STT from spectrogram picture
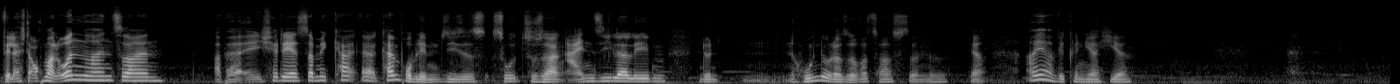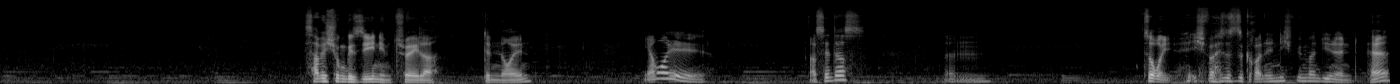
Vielleicht auch mal online sein. Aber ich hätte jetzt damit ke äh, kein Problem, dieses sozusagen Einsiedlerleben. Wenn du einen Hund oder sowas hast, dann, äh, ja. Ah ja, wir können ja hier... Das habe ich schon gesehen im Trailer, dem neuen. Jawohl. Was sind das? Ähm, sorry, ich weiß es gerade nicht, wie man die nennt. Hä?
